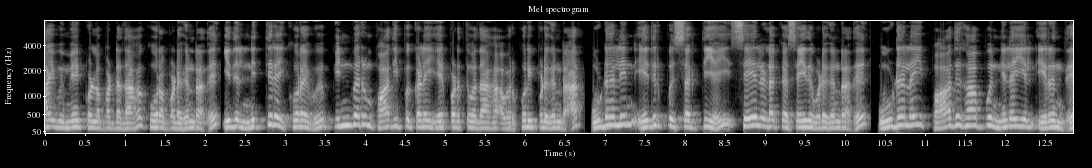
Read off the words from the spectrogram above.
ஆய்வு மேற்கொள்ளப்பட்டதாக கூறப்படுகின்றது. இதில் நித்திரை குறைவு பின்வரும் பாதிப்புகளை ஏற்படுத்துவதாக அவர் குறிப்பிடுகின்றார். உடலின் எதிர்ப்பு சக்தியை செயலிழக்க செய்து விடுகின்றது உடலை பாதுகாப்பு நிலையில் இருந்து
